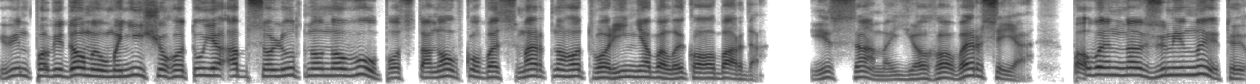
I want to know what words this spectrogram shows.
він повідомив мені, що готує абсолютно нову постановку безсмертного творіння великого барда. І саме його версія повинна змінити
